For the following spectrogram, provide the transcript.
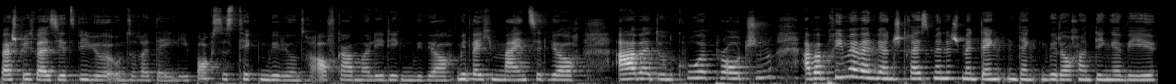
beispielsweise jetzt, wie wir unsere Daily Boxes ticken, wie wir unsere Aufgaben erledigen, wie wir auch, mit welchem Mindset wir auch Arbeit und Co. approachen. Aber primär, wenn wir an Stressmanagement denken, denken wir doch an Dinge wie,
